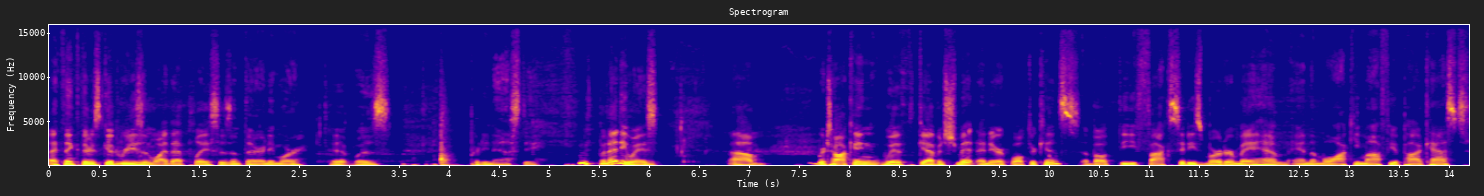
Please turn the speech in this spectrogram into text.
I think there's good reason why that place isn't there anymore. It was pretty nasty. But anyways, um, we're talking with Gavin Schmitt and Eric Wulterkens about the Fox Cities Murder Mayhem and the Milwaukee Mafia podcast.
